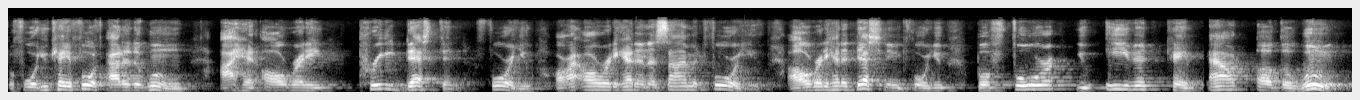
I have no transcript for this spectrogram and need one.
Before you came forth out of the womb, I had already predestined for you, or I already had an assignment for you. I already had a destiny for you before you even came out of the womb.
